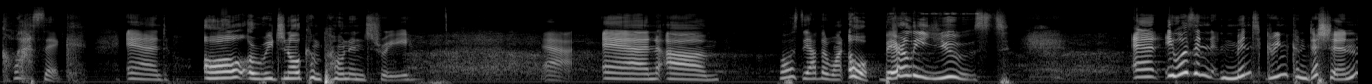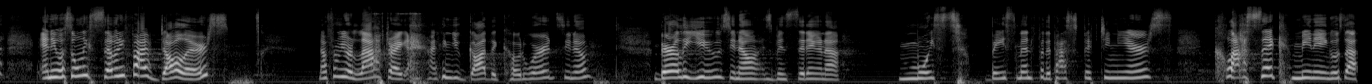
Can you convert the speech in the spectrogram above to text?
classic and all original componentry. yeah. And um, what was the other one? Oh, barely used. And it was in mint green condition, and it was only $75. Now, from your laughter, I, I think you got the code words, you know? Barely used, you know, has been sitting in a moist basement for the past 15 years. Classic, meaning it was a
